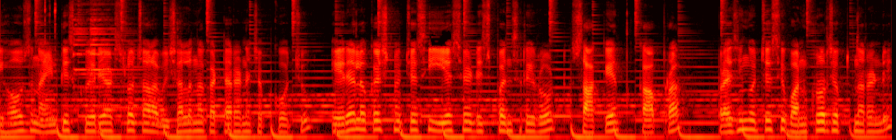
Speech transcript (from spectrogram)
ఈ హౌస్ నైంటీ స్క్వేర్ యార్డ్స్లో చాలా విశాలంగా కట్టారని చెప్పుకోవచ్చు. ఏరియా లొకేషన్ వచ్చేసి ESI dispensary road Saket Kapra pricing వచ్చేసి వన్ క్రోర్ చెప్తున్నారండి.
